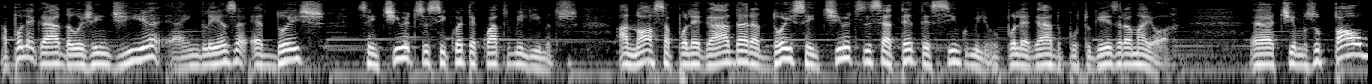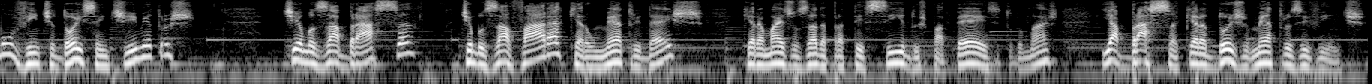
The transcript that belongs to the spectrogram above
A polegada hoje em dia, a inglesa, é 2 centímetros e 54 milímetros. A nossa polegada era 2 centímetros e 75 milímetros. O polegar do português era maior. É, tínhamos o palmo, 22 centímetros tínhamos a braça, tínhamos a vara, que era um metro e dez, que era mais usada para tecidos, papéis e tudo mais, e a braça, que era dois metros vinte.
